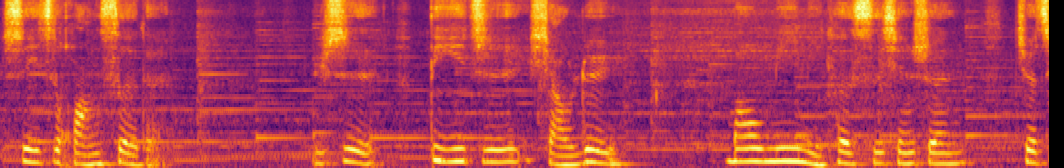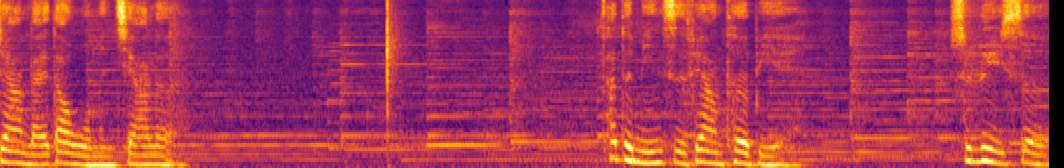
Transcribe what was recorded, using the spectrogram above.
是一只黄色的。于是，第一只小绿猫咪米克斯先生就这样来到我们家了。它的名字非常特别，是绿色。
